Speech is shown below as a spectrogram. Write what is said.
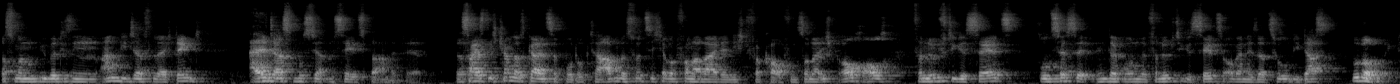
was man über diesen Anbieter vielleicht denkt, all das muss ja im Sales behandelt werden. Das heißt, ich kann das geilste Produkt haben, das wird sich aber von alleine nicht verkaufen, sondern ich brauche auch vernünftige Sales-Prozesse im Hintergrund, eine vernünftige Sales-Organisation, die das rüberbringt.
